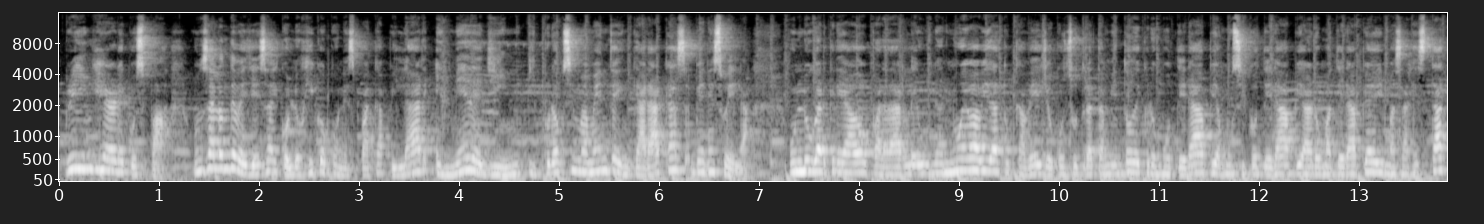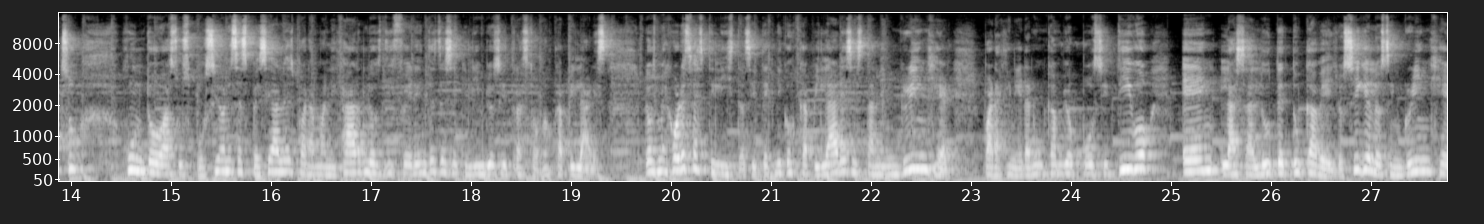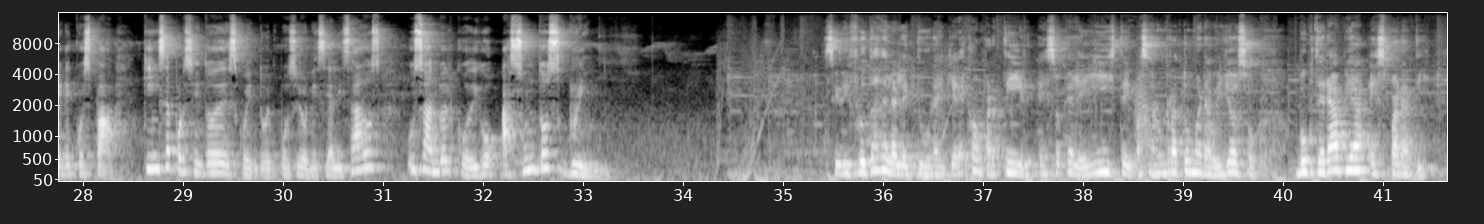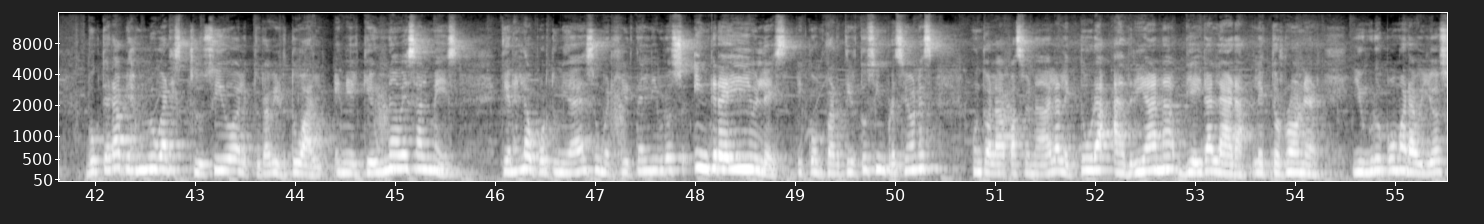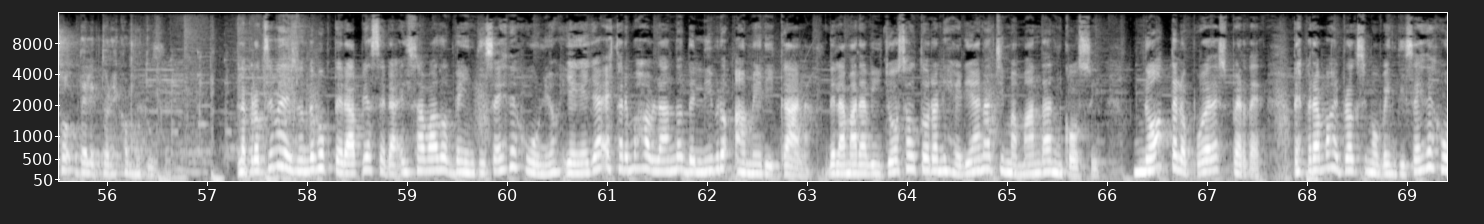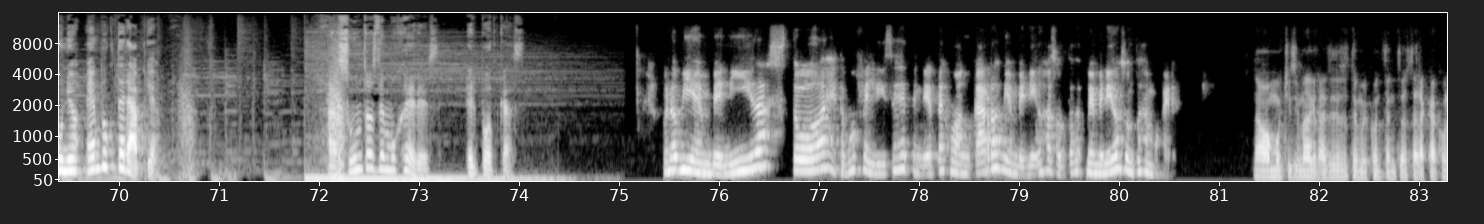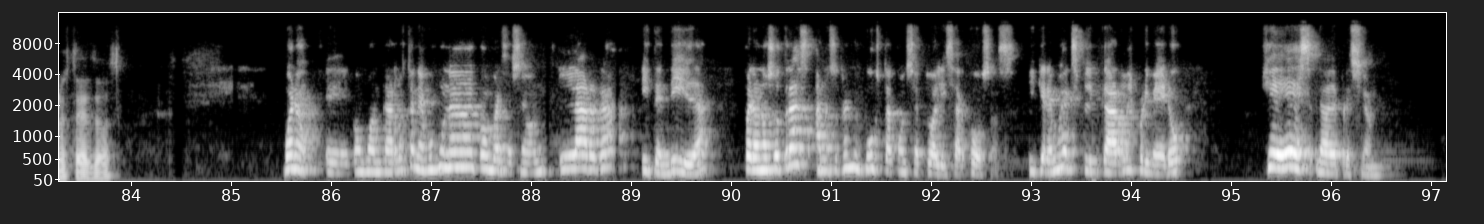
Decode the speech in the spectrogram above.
Green Hair Eco Spa, un salón de belleza ecológico con spa capilar en Medellín y próximamente en Caracas, Venezuela. Un lugar creado para darle una nueva vida a tu cabello con su tratamiento de cromoterapia, musicoterapia, aromaterapia y masajes Tatsu, junto a sus pociones especiales para manejar los diferentes desequilibrios y trastornos capilares. Los mejores estilistas y técnicos capilares están en Green Hair para generar un cambio positivo en la salud de tu cabello. Síguelos en Green Hair Eco Spa 15% de descuento en pociones y alisados usando el código Asuntos Green. Si disfrutas de la lectura y quieres compartir eso que leíste y pasar un rato maravilloso, Bookterapia es para ti. Bookterapia es un lugar exclusivo de lectura virtual en el que una vez al mes tienes la oportunidad de sumergirte en libros increíbles y compartir tus impresiones junto a la apasionada de la lectura Adriana Vieira Lara, Lector Runner, y un grupo maravilloso de lectores como tú. La próxima edición de Bookterapia será el sábado 26 de junio y en ella estaremos hablando del libro Americana, de la maravillosa autora nigeriana Chimamanda Ngozi. No te lo puedes perder. Te esperamos el próximo 26 de junio en Bookterapia. Asuntos de Mujeres, el podcast. Bueno, bienvenidas todas. Estamos felices de tenerte, Juan Carlos. Bienvenidos a Asuntos, bienvenidos a Asuntos de Mujeres. No, muchísimas gracias. Estoy muy contento de estar acá con ustedes dos. Bueno, eh, con Juan Carlos tenemos una conversación larga y tendida, pero nosotras, a nosotras nos gusta conceptualizar cosas y queremos explicarles primero qué es la depresión,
